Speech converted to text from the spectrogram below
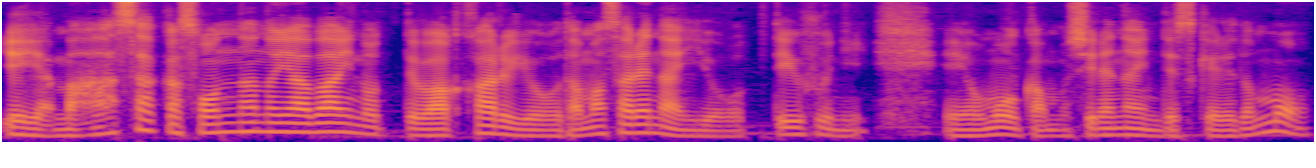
いやいや、まさかそんなのやばいのってわかるよ、騙されないよっていうふうに思うかもしれないんですけれども、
